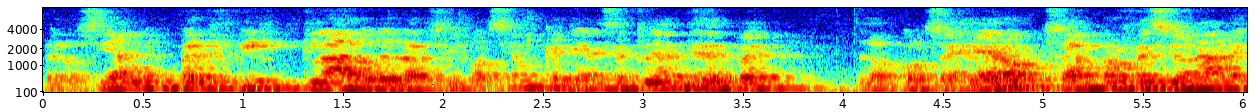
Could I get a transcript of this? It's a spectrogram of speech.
pero sí haga un perfil claro de la situación que tiene ese estudiante y después los consejeros, sean profesionales,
